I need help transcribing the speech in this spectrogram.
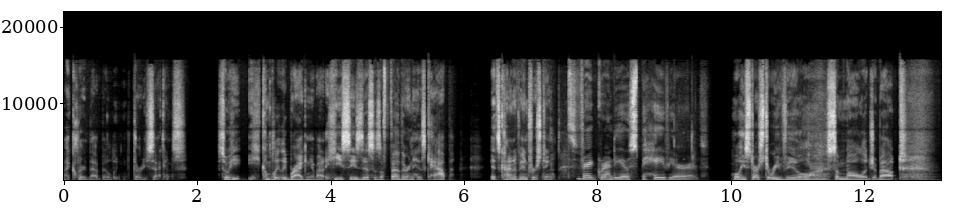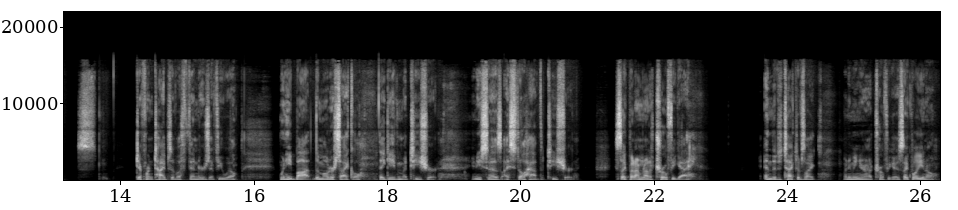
I cleared that building in 30 seconds. So he, he completely bragging about it. He sees this as a feather in his cap. It's kind of interesting. It's very grandiose behavior. Of, Well, he starts to reveal some knowledge about different types of offenders, if you will. When he bought the motorcycle, they gave him a t shirt. And he says, I still have the t shirt. He He's like, but I'm not a trophy guy. And the detective's like, what do you mean you're not a trophy guy? He's like, well, you know,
